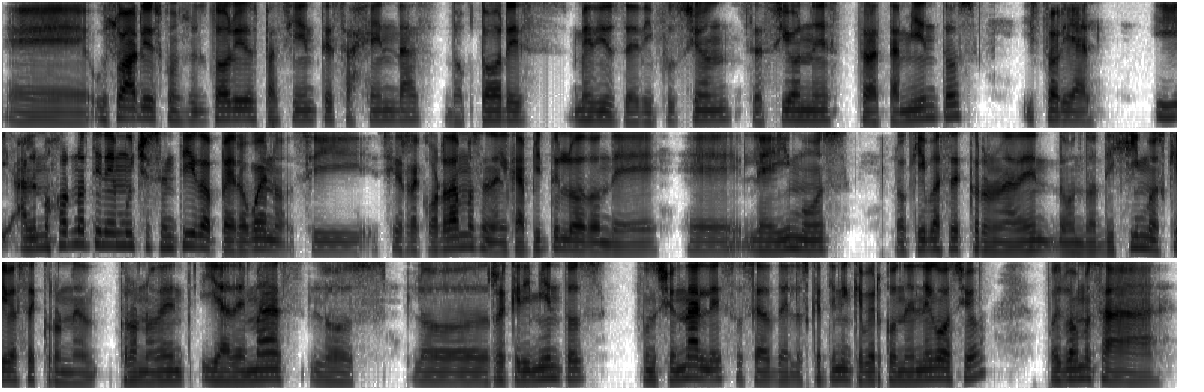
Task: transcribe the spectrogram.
eh, usuarios, consultorios, pacientes, agendas, doctores, medios de difusión, sesiones, tratamientos, historial. Y a lo mejor no tiene mucho sentido, pero bueno, si, si recordamos en el capítulo donde leímos lo que iba a ser Cronodent, donde dijimos que iba a ser Cronodent y además los, los requerimientos funcionales, o sea, de los que tienen que ver con el negocio, pues vamos a,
